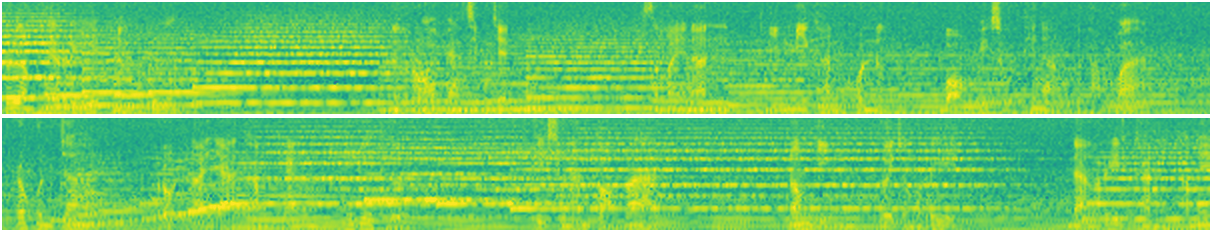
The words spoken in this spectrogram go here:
เรื่องให้รีบหนึ่งเรื่อง 187 สมัยนั้นหญิงมีคันคนหนึ่งบอกภิกษุที่นางอุปถัมภ์ว่า พระคุณเจ้าโปรดหายาทำแท้งให้ด้วยเถิดภิกษุนั้นตอบว่า น้องหญิงเธอจงรีด นางรีดคันทำให้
